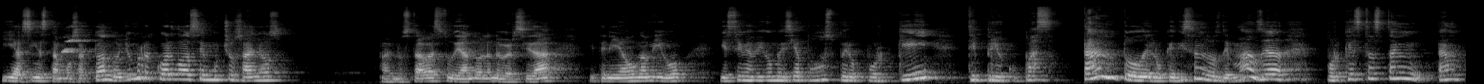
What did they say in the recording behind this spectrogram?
y así estamos actuando. Yo me recuerdo hace muchos años, cuando estaba estudiando en la universidad y tenía un amigo y este mi amigo me decía, pues, pero ¿por qué te preocupas tanto de lo que dicen los demás? O sea, ¿por qué estás tan, tan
